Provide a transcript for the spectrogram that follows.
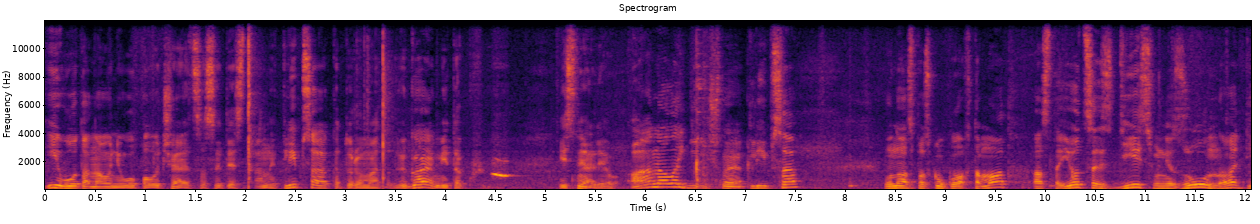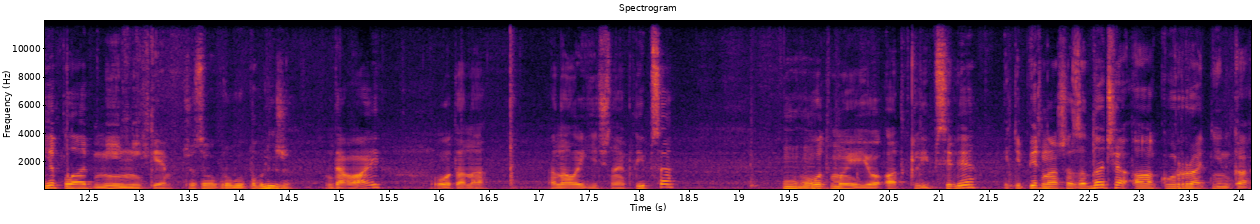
И вот она у него получается с этой стороны клипса, которую мы отодвигаем и так и сняли его. Аналогичная клипса у нас, поскольку автомат, остается здесь внизу на теплообменнике. Сейчас я попробую поближе. Давай. Вот она. Аналогичная клипса. Вот мы ее отклипсили. И теперь наша задача аккуратненько,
